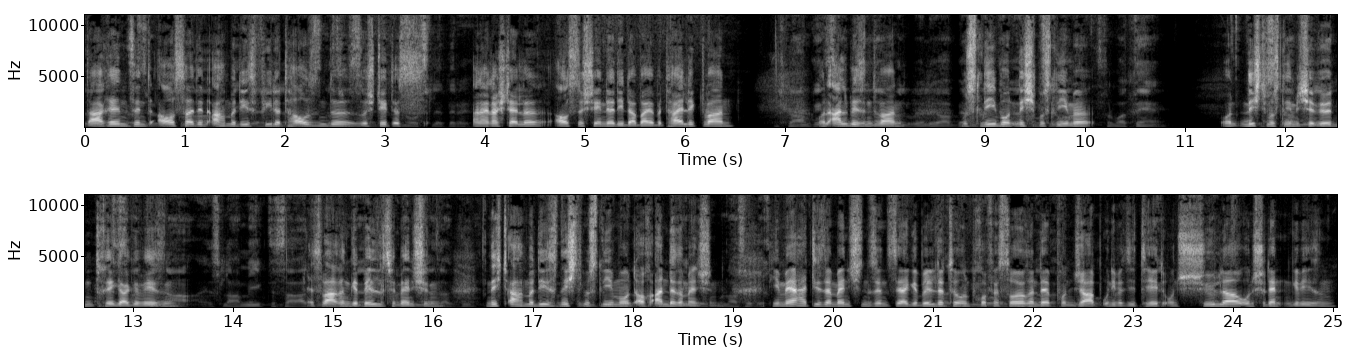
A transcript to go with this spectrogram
Darin sind außer den Ahmadis viele Tausende, so steht es an einer Stelle, Außenstehende, die dabei beteiligt waren und anwesend waren, Muslime und Nichtmuslime und nicht-muslimische Würdenträger gewesen. Es waren gebildete Menschen, nicht Ahmadis, nicht Muslime und auch andere Menschen. Die Mehrheit dieser Menschen sind sehr gebildete und Professoren der Punjab-Universität und Schüler und Studenten gewesen.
